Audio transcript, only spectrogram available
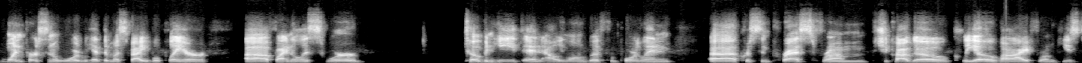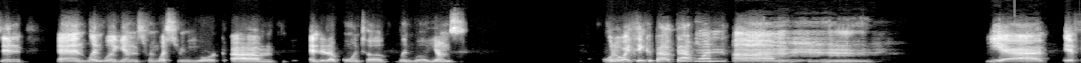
one person award. We had the most valuable player. Uh, finalists were Tobin Heath and Allie Long, both from Portland. Uh, Christen Press from Chicago, Kealia Ohai from Houston, and Lynn Williams from Western New York. Um, ended up going to Lynn Williams what do I think about that one? Um, hmm. Yeah, if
